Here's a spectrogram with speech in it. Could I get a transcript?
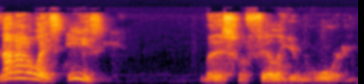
Not always easy, but it's fulfilling and rewarding.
